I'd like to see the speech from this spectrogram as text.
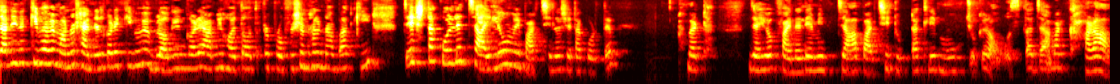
জানি না কীভাবে মানুষ হ্যান্ডেল করে, কীভাবে ব্লগিং করে, আমি হয়তো অতটা প্রফেশনাল না বা কি। চেষ্টা করলে চাইলেও আমি পারছি না সেটা করতে। বাট যাই হোক ফাইনালি আমি যা পারছি, টুকটাক ক্লিপ মুখ, চোখের অবস্থা যা আমার খারাপ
